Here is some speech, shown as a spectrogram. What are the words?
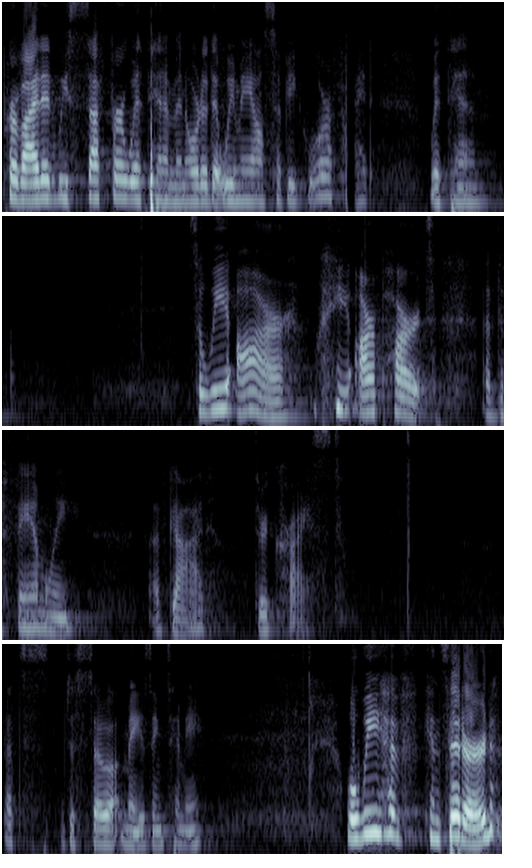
provided we suffer with him in order that we may also be glorified with him. So we are, we are part of the family of God through Christ. That's just so amazing to me. Well, we have considered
